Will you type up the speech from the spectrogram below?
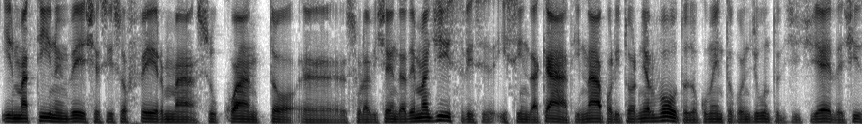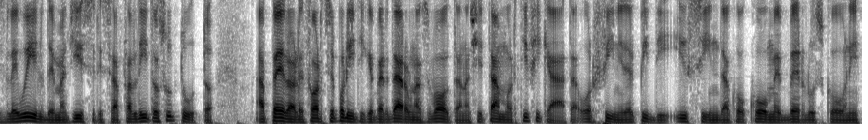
Il mattino invece si sofferma su quanto eh, sulla vicenda dei magistris, i sindacati, Napoli torni al voto, documento congiunto di CCL, Cisle Will, De Magistris ha fallito su tutto, appello alle forze politiche per dare una svolta a una città mortificata, orfini del PD, il sindaco come Berlusconi.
